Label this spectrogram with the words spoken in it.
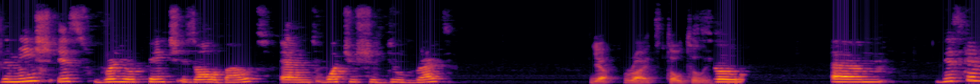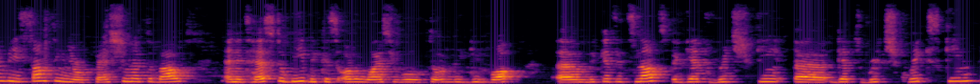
the niche is where your page is all about and what you should do, right? Yeah, right, totally. So um, this can be something you're passionate about, and it has to be because otherwise you will totally give up. Um, because it's not a get rich uh, get rich quick scheme.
